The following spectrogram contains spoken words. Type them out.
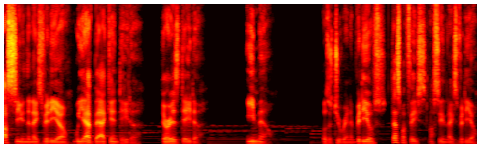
I'll see you in the next video. We have backend data. There is data. Email. Those are two random videos. That's my face. I'll see you in the next video.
